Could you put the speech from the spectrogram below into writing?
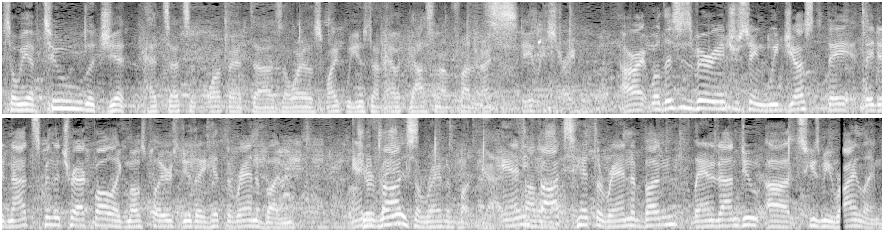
So we have two legit headsets and one that uh, is a wireless mic we used on Evan Gossen on Friday night daily stream. All right. Well, this is very interesting. We just they they did not spin the trackball like most players do. They hit the random button. Andy Gervais Fox, is a random button guy. Andy Fox out. hit the random button, landed on do uh, excuse me Rylan,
